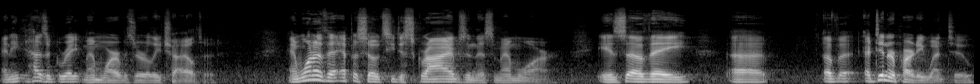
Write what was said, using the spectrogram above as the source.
And he has a great memoir of his early childhood. And one of the episodes he describes in this memoir is of a, uh, of a, a dinner party he went to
